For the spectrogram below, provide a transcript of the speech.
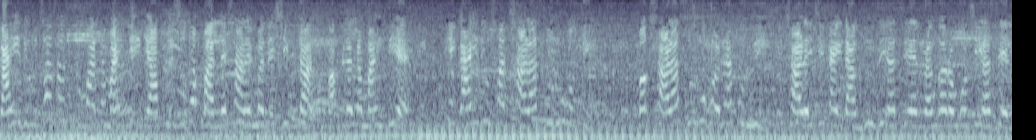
काही दिवसातच तुम्हाला माहिती आहे की आपले सुद्धा पाल्य शाळेमध्ये शिकतात. आपल्याला माहिती आहे की काही दिवसात शाळा सुरू होतील. मग शाळा सुरू होण्यापूर्वी शाळेची काही डागडुजी असेल रंगरंगोटी असेल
